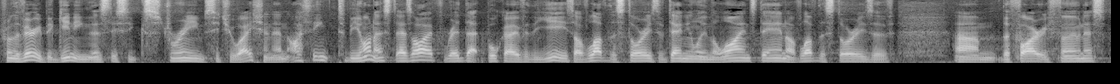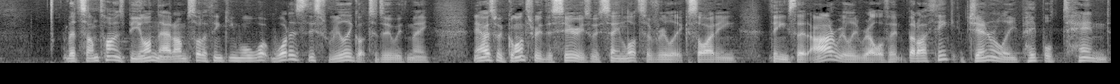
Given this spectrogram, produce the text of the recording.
from the very beginning, there's this extreme situation. And I think, to be honest, as I've read that book over the years, I've loved the stories of Daniel in the lion's den, I've loved the stories of um, the fiery furnace. But sometimes beyond that, I'm sort of thinking, well, what, what has this really got to do with me? Now, as we've gone through the series, we've seen lots of really exciting things that are really relevant, but I think generally people tend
